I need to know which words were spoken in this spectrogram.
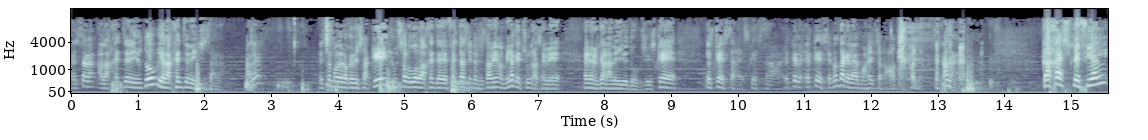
Esta a la gente de YouTube y a la gente de Instagram, ¿vale? Este modelo que veis aquí y un saludo a la gente de Z si nos está viendo. Mira qué chula se ve en el canal de YouTube. Si es que es que está, es que está, es que, es que se nota que la hemos hecho la otra, coño. Se nota que la hemos hecho. Caja especial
